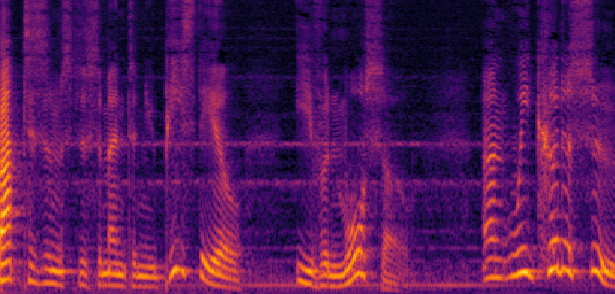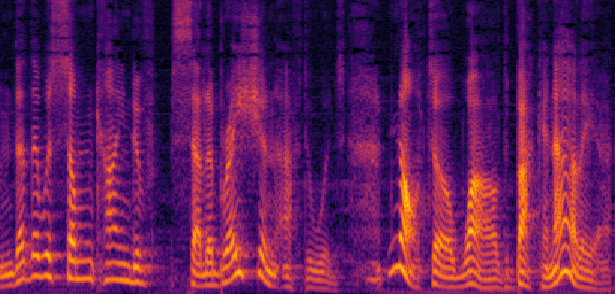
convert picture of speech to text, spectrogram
Baptisms to cement a new peace deal, even more so and we could assume that there was some kind of celebration afterwards, not a wild bacchanalia,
